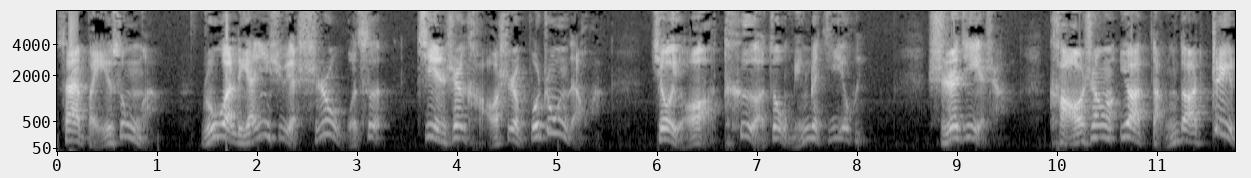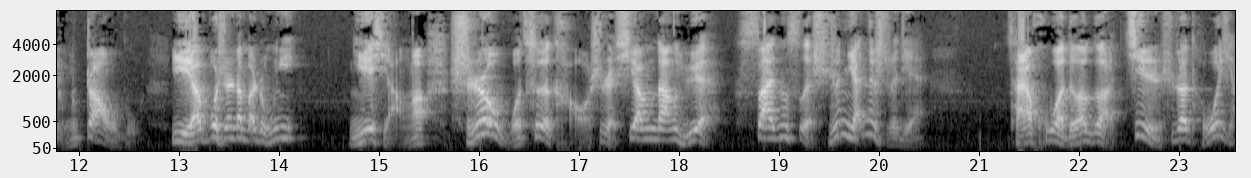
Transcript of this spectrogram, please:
在北宋啊，如果连续十五次进士考试不中的话，就有特奏名的机会。实际上，考生要等到这种照顾也不是那么容易。你想啊，十五次考试相当于三四十年的时间，才获得个进士的头衔。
